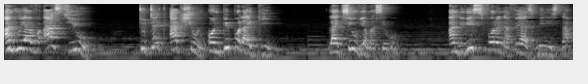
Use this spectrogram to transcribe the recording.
and we have asked you to take action on people like like Sylvia Masebo and this foreign affairs minister,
